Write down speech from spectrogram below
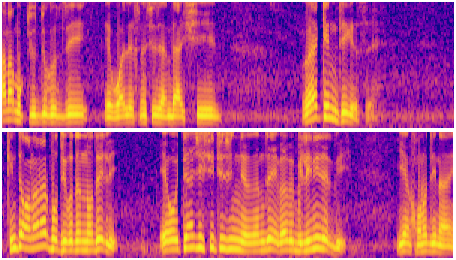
আরা মুক্তিযুদ্ধ করছি এ ওয়ারলেস মেসেজ এন্ডে আইসি ওয়াকিন ঠিক আছে। কিন্তু অনারার প্রতিবেদন নদেলি এই ঐতিহাসিক সিচুয়েশন এভাবে বিলিনীদের গই ইয়ান কোনোদিন আই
